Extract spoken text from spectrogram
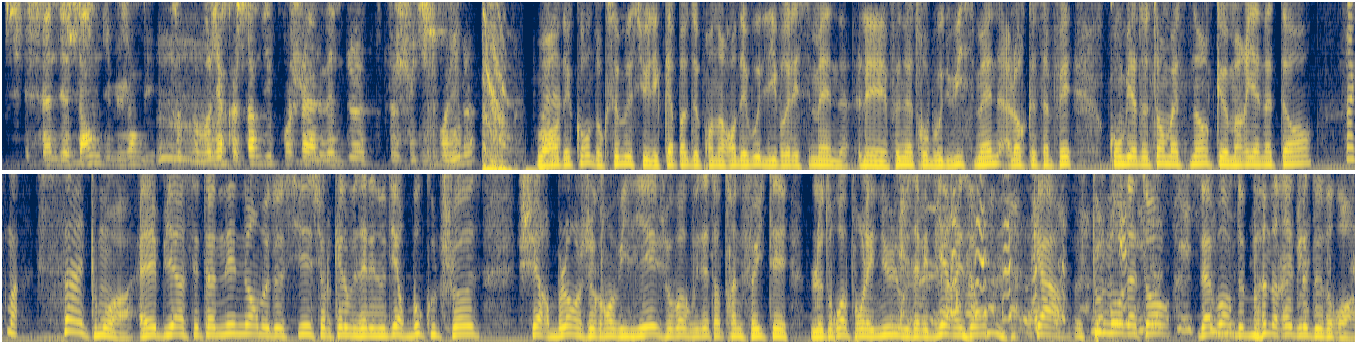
c'est fin décembre, début janvier. Je peux vous dire que samedi prochain, le 22, je suis disponible. Vous vous rendez compte Donc ce monsieur, il est capable de prendre un rendez-vous, de livrer les semaines, les fenêtres au bout de huit semaines, alors que ça fait combien de temps maintenant que Marianne attend? Cinq mois. Cinq mois. Eh bien, c'est un énorme dossier sur lequel vous allez nous dire beaucoup de choses. Chère Blanche de Grandvilliers, je vois que vous êtes en train de feuilleter le droit pour les nuls. Vous avez bien raison, car tout le monde attend d'avoir de bonnes règles de droit.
